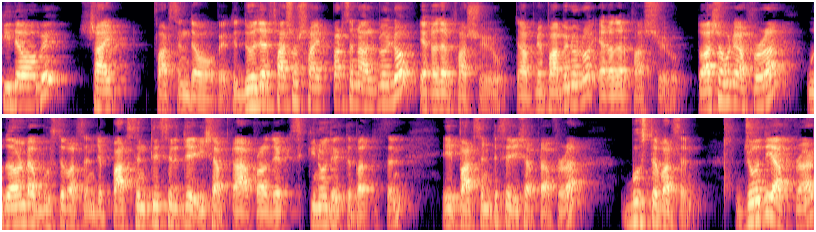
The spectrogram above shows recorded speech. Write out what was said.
কি দেওয়া হবে? ষাট পার্সেন্ট দেওয়া হবে। তো দু হাজার পাঁচশো ষাট পার্সেন্ট আসবে হলো এক হাজার পাঁচশো ইউরো। তো আপনি পাবেন হলো এক হাজার পাঁচশো ইউরো। তো আশা করি আপনারা উদাহরণটা বুঝতে পারছেন যে পার্সেন্টেজের যে হিসাবটা আপনারা যে স্ক্রিনও দেখতে পাচ্ছেন এই পার্সেন্টেজের হিসাবটা আপনারা বুঝতে পারছেন। যদি আপনার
